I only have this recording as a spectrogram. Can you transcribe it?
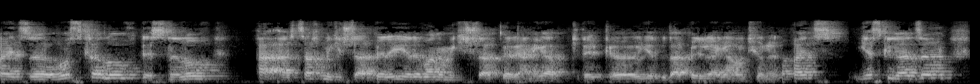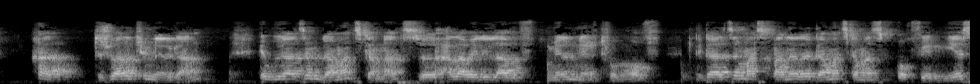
բայց հոսքալով, տեսնելով Հա, Արցախ մի քիչ տարբեր է, Երևանը մի քիչ տարբեր է, անիկա գիտեք, երկու տարբեր իրականություն է։ Բայց ես կգործեմ, հա, դժվարություններ կան, եւ կգործեմ գամած կամած, ալավելի լավ մեր ներդրումով Գարձեմ ասպաները գամած-գամած կփոխվին։ Ես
